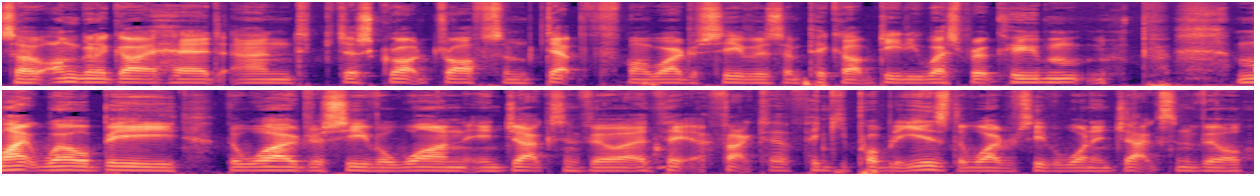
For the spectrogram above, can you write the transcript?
so I'm going to go ahead and just draft some depth for my wide receivers and pick up DD Westbrook, who m- might well be the wide receiver one in Jacksonville. I think, in fact, I think he probably is the wide receiver one in Jacksonville,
